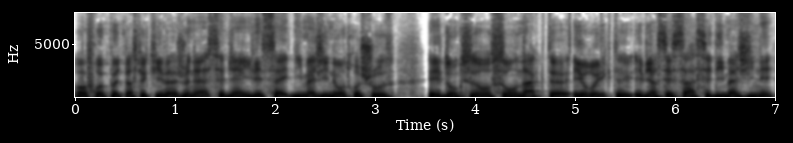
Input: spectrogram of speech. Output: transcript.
offre peu de perspectives à la jeunesse eh bien il essaye d'imaginer autre chose. Et donc son, son acte héroïque eh bien c'est ça c'est d'imaginer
